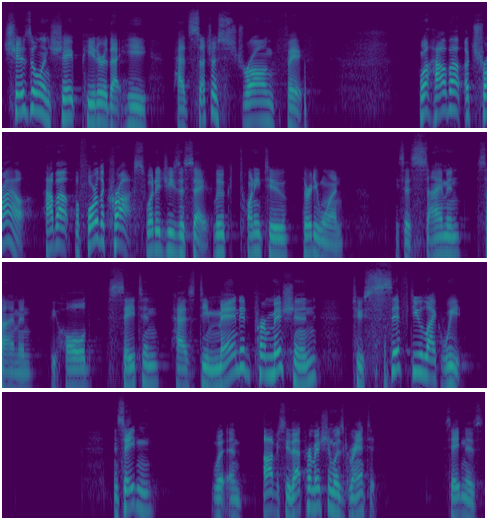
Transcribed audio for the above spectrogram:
chisel and shape Peter that he had such a strong faith. Well, how about a trial? How about before the cross? What did Jesus say? Luke 22 31. He says, Simon, Simon, behold, Satan has demanded permission to sift you like wheat. And Satan, and obviously that permission was granted. Satan is,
